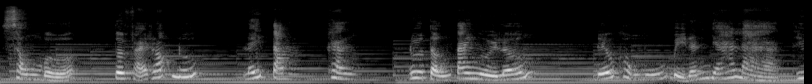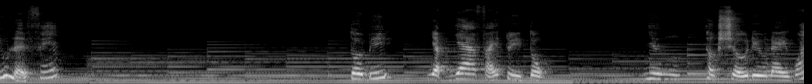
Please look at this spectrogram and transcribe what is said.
Xong bữa, tôi phải rót nước, lấy tăm khăn, đưa tận tay người lớn. Nếu không muốn bị đánh giá là thiếu lễ phép tôi biết, nhập gia phải tùy tục. Nhưng thật sự điều này quá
